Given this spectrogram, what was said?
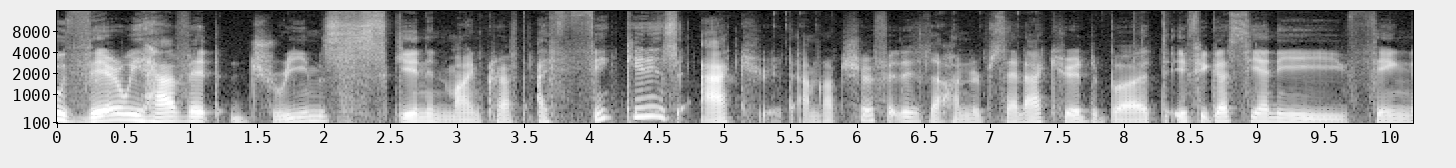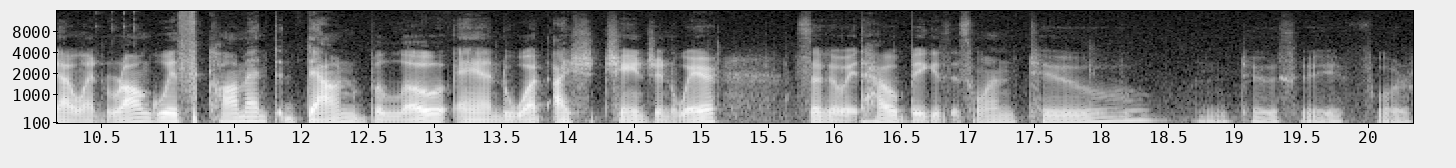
So there we have it. Dreams skin in Minecraft. I think it is accurate. I'm not sure if it is 100% accurate, but if you guys see anything I went wrong with, comment down below and what I should change and where. So okay, wait, how big is this? One, two, one, two, three, four,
